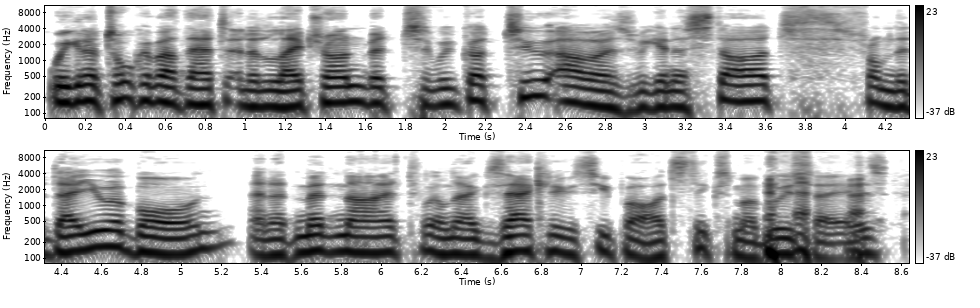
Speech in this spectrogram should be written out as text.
We're going to talk about that a little later on, but we've got two hours. We're going to start from the day you were born, and at midnight, we'll know exactly who Sipho Hot Sticks Mabuse is.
